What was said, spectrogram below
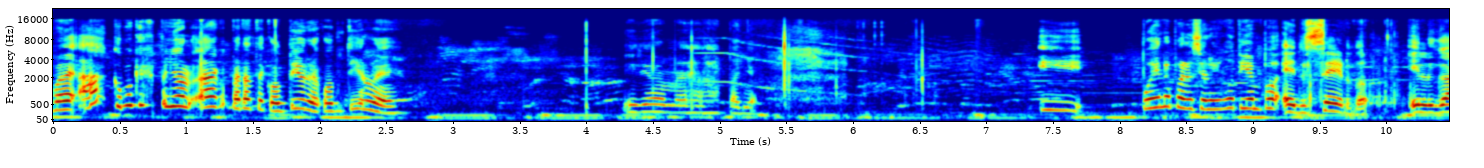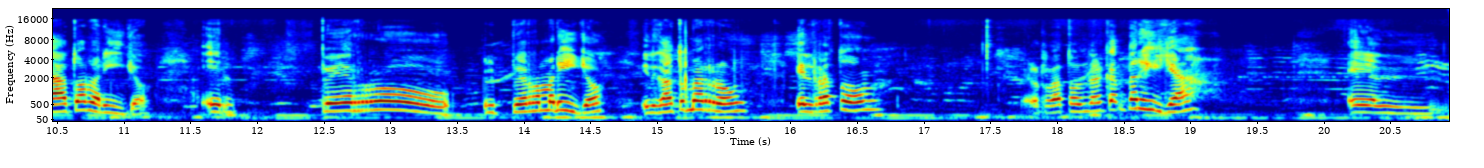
ah, ¿cómo que español? Ah, espérate, continúe, continúe. Idioma español. Y pueden aparecer al mismo tiempo el cerdo, el gato amarillo, el perro, el perro amarillo, el gato marrón, el ratón, el ratón de alcantarilla, el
